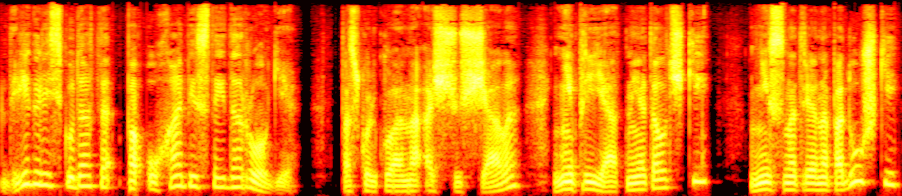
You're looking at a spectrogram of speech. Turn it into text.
двигались куда-то по ухабистой дороге, поскольку она ощущала неприятные толчки, несмотря на подушки,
